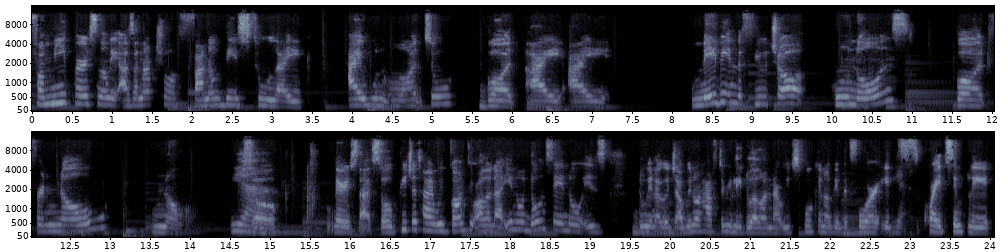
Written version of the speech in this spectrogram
For me personally, as an actual fan of these two, like I wouldn't want to, but I I maybe in the future, who knows? But for now, no. yeah. So there's that. So picture time, we've gone through all of that. You know, don't say no is doing a good job. We don't have to really dwell on that. We've spoken of it before. It's Yes. quite simply,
